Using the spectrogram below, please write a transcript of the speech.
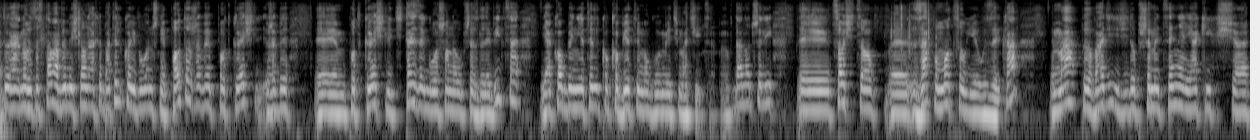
która no, została wymyślona chyba tylko i wyłącznie po to, żeby, podkreśli, żeby podkreślić tezę głoszoną przez lewicę, jakoby nie tylko kobiety mogły mieć macicę, prawda? No, czyli e, coś, co za pomocą języka ma prowadzić do przemycenia jakichś e,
